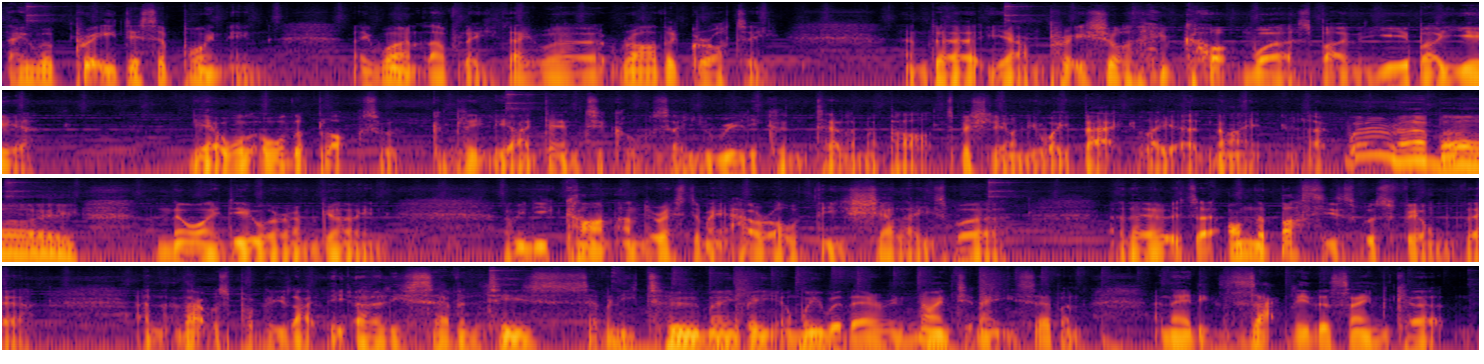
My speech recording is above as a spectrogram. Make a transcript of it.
they were pretty disappointing. They weren't lovely. They were rather grotty. And uh, yeah, I'm pretty sure they've gotten worse by the year by year. Yeah, all, all the blocks were completely identical, so you really couldn't tell them apart, especially on your way back late at night. You're like, where am I? No idea where I'm going. I mean, you can't underestimate how old these chalets were. There was, uh, on the buses was filmed there, and that was probably like the early 70s, 72 maybe, and we were there in 1987, and they had exactly the same curtains.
